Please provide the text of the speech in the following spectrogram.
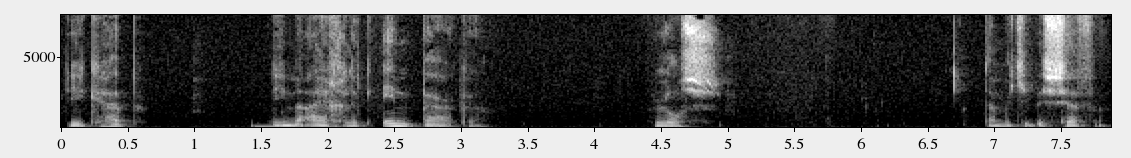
die ik heb, die me eigenlijk inperken, los. Dan moet je beseffen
